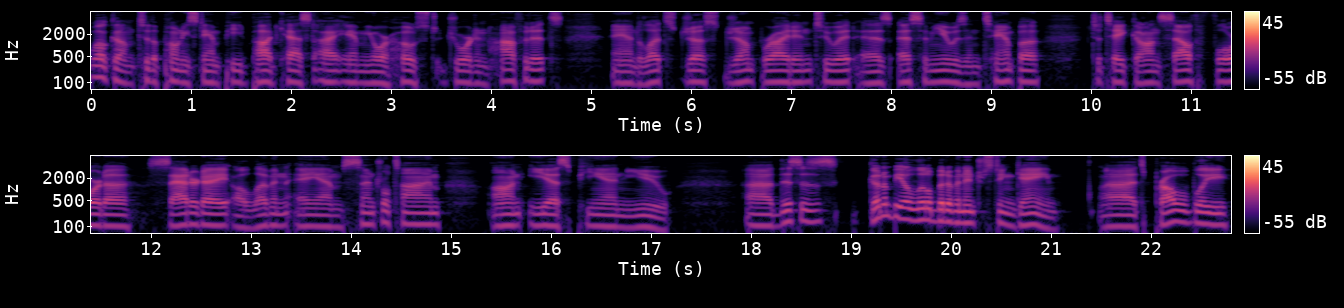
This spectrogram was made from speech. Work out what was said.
Welcome to the Pony Stampede podcast. I am your host, Jordan Hoffeditz, and let's just jump right into it as SMU is in Tampa to take on South Florida Saturday, 11 a.m. Central Time on ESPNU. Uh, this is going to be a little bit of an interesting game. Uh, it's probably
